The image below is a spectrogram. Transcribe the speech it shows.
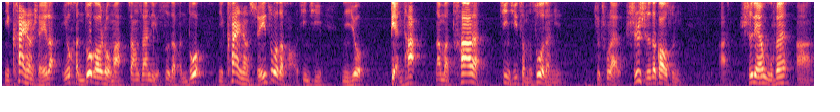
你看上谁了？有很多高手嘛，张三李四的很多。你看上谁做得好，近期你就点他，那么他的近期怎么做的，你就出来了，实时的告诉你。啊，十点五分啊，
